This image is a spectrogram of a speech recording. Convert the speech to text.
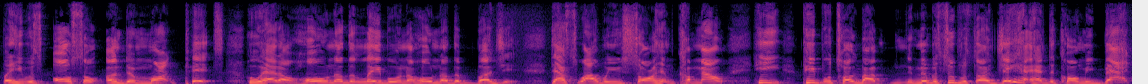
but he was also under Mark Pitts, who had a whole nother label and a whole nother budget. That's why when you saw him come out, he people talk about remember Superstar Jay had- to call me back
